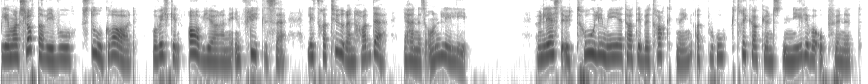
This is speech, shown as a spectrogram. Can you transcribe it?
blir man slått av i hvor stor grad og hvilken avgjørende innflytelse litteraturen hadde i hennes åndelige liv. Hun leste utrolig mye tatt i betraktning at boktrykkerkunsten nylig var oppfunnet,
